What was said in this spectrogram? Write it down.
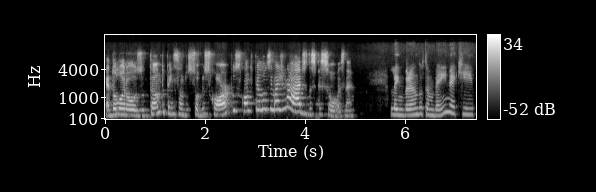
é doloroso, tanto pensando sobre os corpos quanto pelos imaginários das pessoas, né? Lembrando também, né, que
